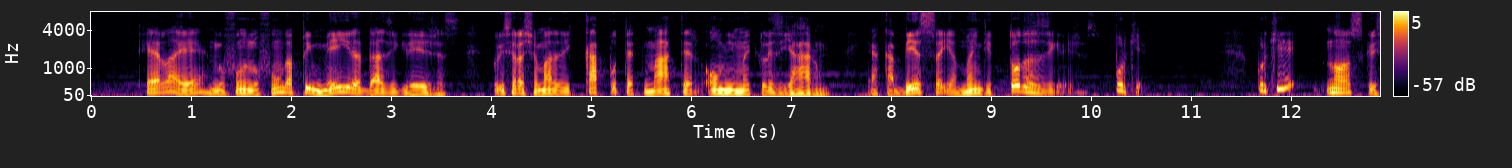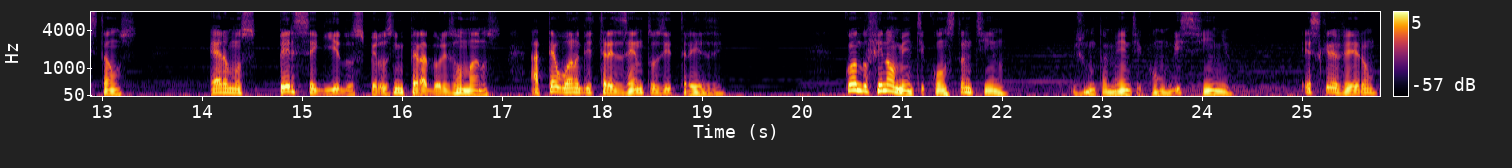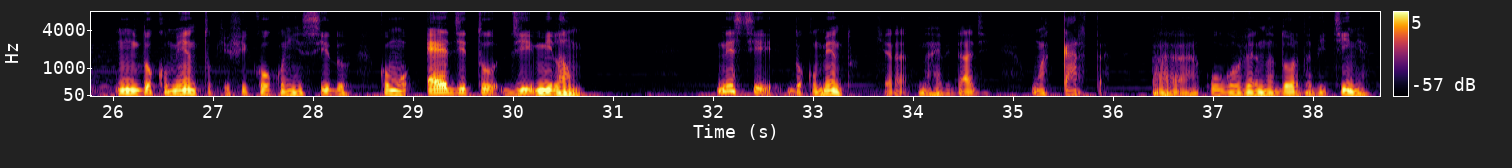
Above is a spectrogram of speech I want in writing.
ela é, no fundo, no fundo, a primeira das igrejas por isso era chamada de Caput et Mater Omnium Ecclesiarum. É a cabeça e a mãe de todas as igrejas. Por quê? Porque nós, cristãos, éramos perseguidos pelos imperadores romanos até o ano de 313. Quando finalmente Constantino, juntamente com Licínio, escreveram um documento que ficou conhecido como Édito de Milão. Neste documento, que era, na realidade, uma carta para o governador da Bitínia,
